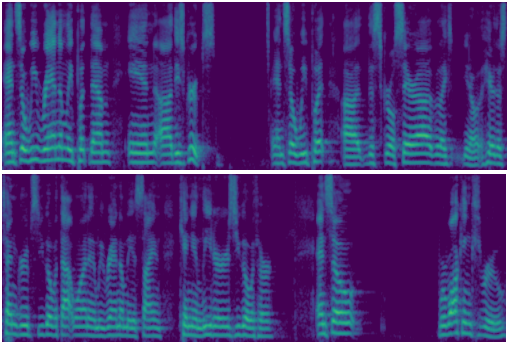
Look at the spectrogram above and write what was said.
And so we randomly put them in uh, these groups. And so we put uh, this girl, Sarah, like, you know, here, there's 10 groups, you go with that one, and we randomly assign Kenyan leaders, you go with her. And so we're walking through,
